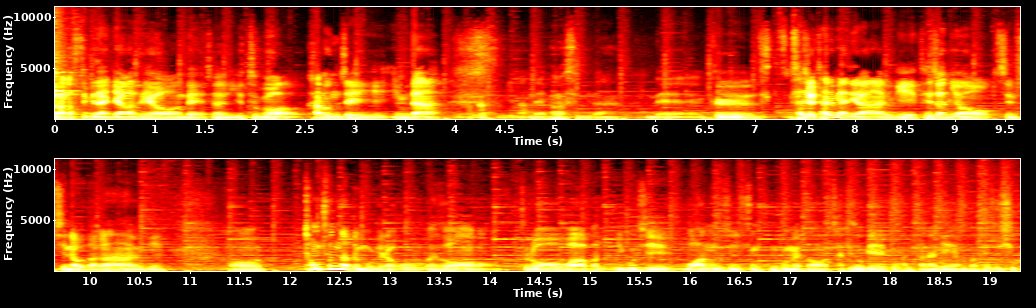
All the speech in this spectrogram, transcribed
네 반갑습니다. 안녕하세요. 네 저는 유튜버 카논제이입니다. 반갑습니다. 네 반갑습니다. 네그 사실 다름이 아니라 여기 대전역 지금 지나오다가 여기 어 청춘나들목이라고 해서 들어와 봤- 이곳이 뭐 하는 곳인지 좀 궁금해서 자기소개도 간단하게 한번 해주시고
